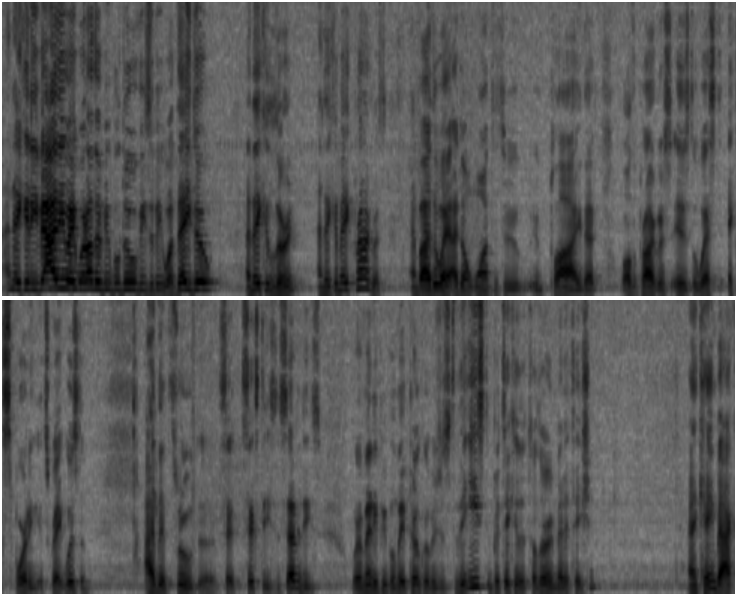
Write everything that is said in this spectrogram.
and they can evaluate what other people do vis a vis what they do and they can learn and they can make progress. And by the way, I don't want to imply that all the progress is the West exporting its great wisdom. I lived through the 60s and 70s where many people made pilgrimages to the East, in particular to learn meditation, and came back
